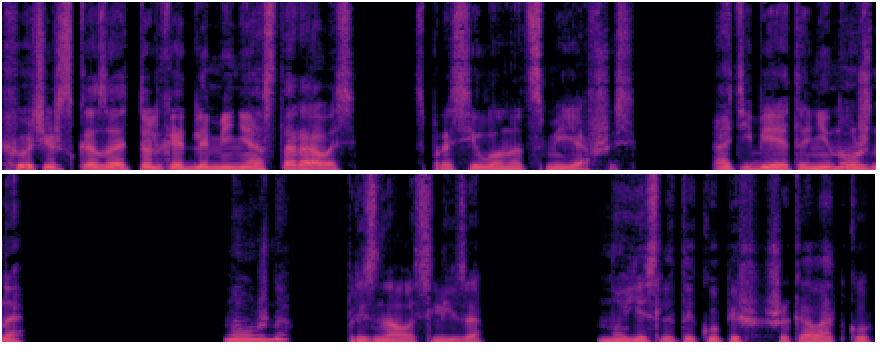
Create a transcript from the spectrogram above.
«Хочешь сказать, только для меня старалась?» — спросил он, отсмеявшись. «А тебе это не нужно?» «Нужно», — призналась Лиза. Но если ты купишь шоколадку,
